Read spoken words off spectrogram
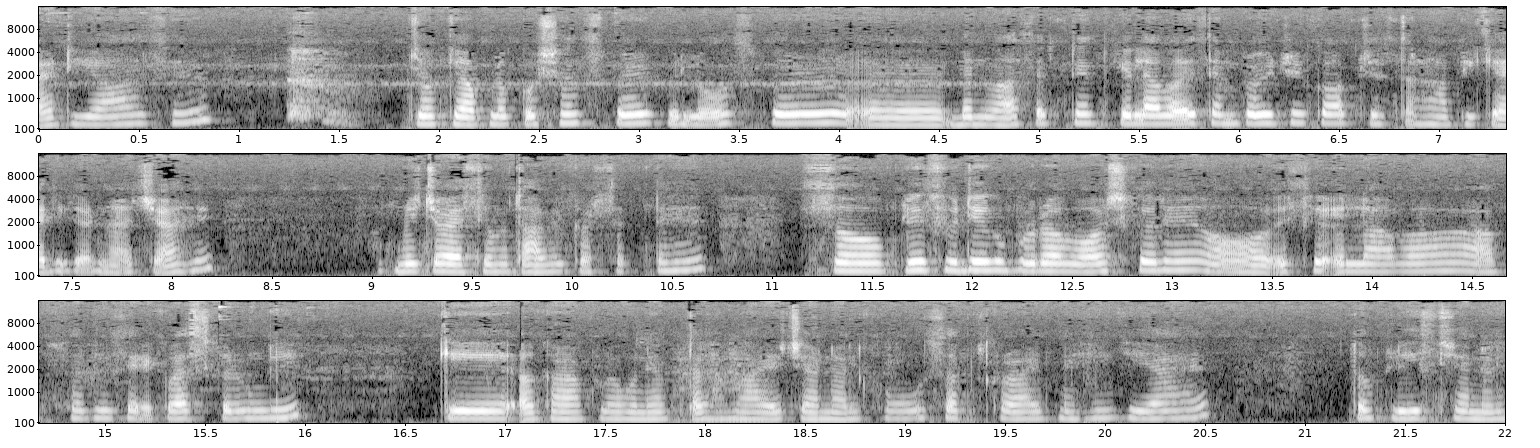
आइडियाज़ हैं जो कि आप लोग क्वेश्चन पर पिलोस पर बनवा सकते हैं। इसके अलावा इस एम्ब्रॉयडरी को आप जिस तरह भी कैरी करना चाहें अपनी चॉइस के मुताबिक कर सकते हैं। सो so, प्लीज़ वीडियो को पूरा वॉच करें और इसके अलावा आप सभी से रिक्वेस्ट करूँगी कि अगर आप लोगों ने अब तक हमारे चैनल को सब्सक्राइब नहीं किया है तो प्लीज़ चैनल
